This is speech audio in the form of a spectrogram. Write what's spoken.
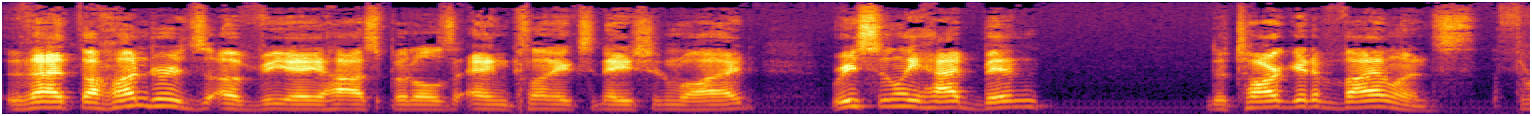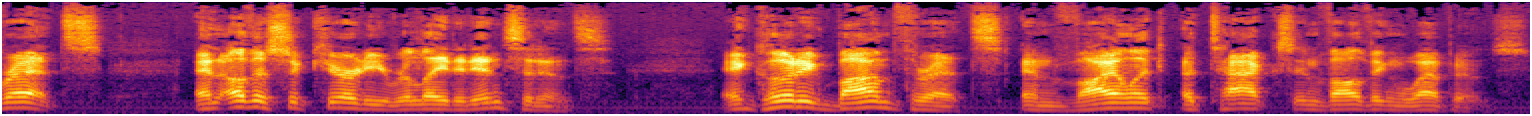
that the hundreds of VA hospitals and clinics nationwide recently had been the target of violence, threats, and other security related incidents, including bomb threats and violent attacks involving weapons.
